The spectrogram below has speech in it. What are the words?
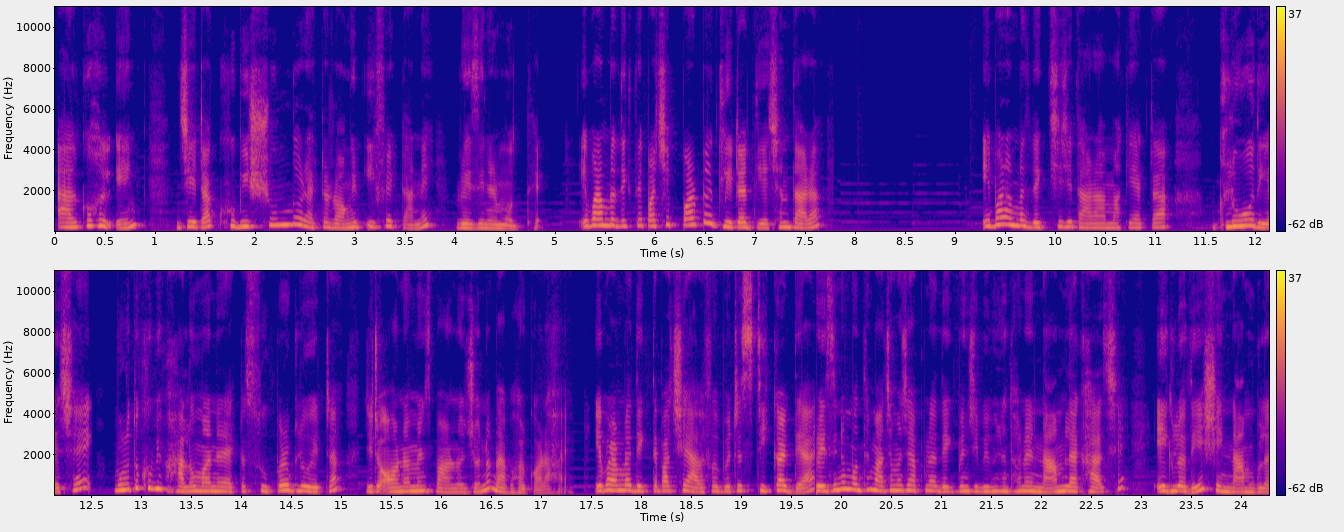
অ্যালকোহল ইঙ্ক, যেটা খুবই সুন্দর একটা রঙের ইফেক্ট আনে রেজিনের মধ্যে। এবার আমরা দেখতে পাচ্ছি পার্পল গ্লিটার দিয়েছেন তারা। এবার আমরা দেখছি যে তারা আমাকে একটা গ্লুও দিয়েছে। মূলত খুবই ভালো মানের একটা সুপার গ্লু এটা, যেটা অর্নামেন্টস বানানোর জন্য ব্যবহার করা হয়। এবার আমরা দেখতে পাচ্ছি অ্যালফাবেটের স্টিকার দেয়া। রেজিনের মধ্যে মাঝে মাঝে আপনারা দেখবেন যে বিভিন্ন ধরনের নাম লেখা আছে। এগুলো দিয়ে সেই নামগুলো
